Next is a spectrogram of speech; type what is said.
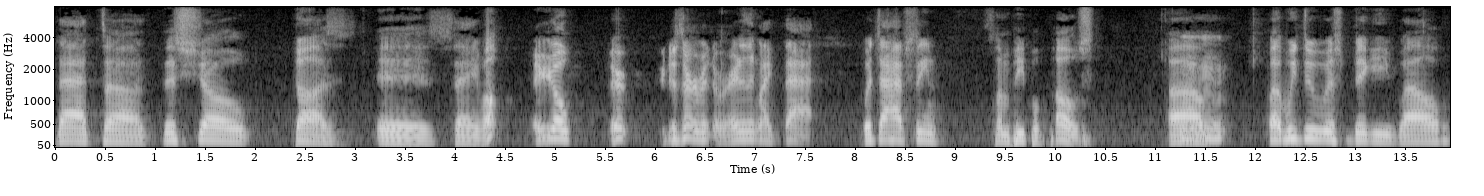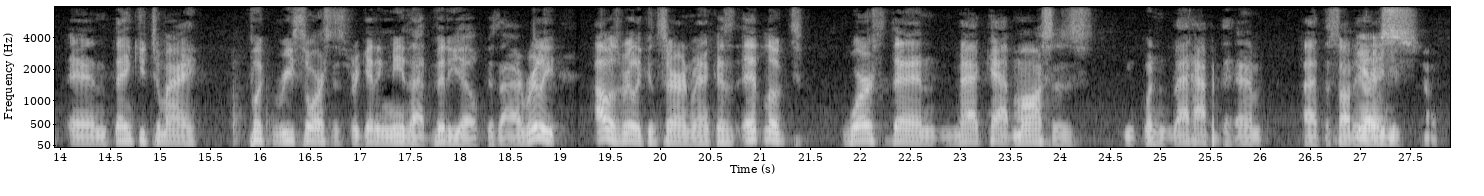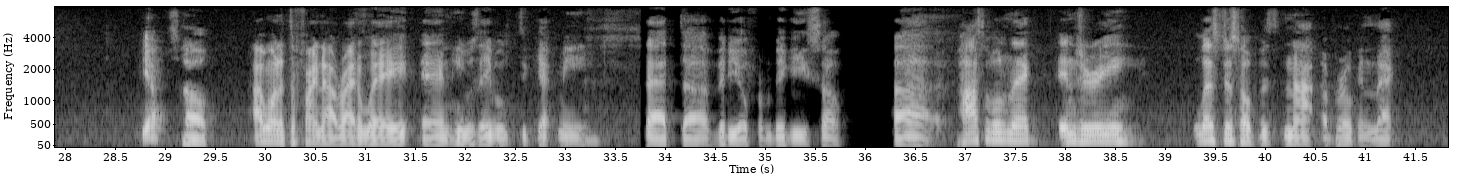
that uh, this show does is say, "Well, there you go, there you deserve it," or anything like that, which I have seen some people post. Um, But we do wish Biggie well, and thank you to my quick resources for getting me that video because I really, I was really concerned, man, because it looked worse than Madcap Moss's when that happened to him at the Saudi Arabia show. Yep. So I wanted to find out right away, and he was able to get me that uh, video from Biggie. So uh, possible neck injury. Let's just hope it's not a broken neck.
